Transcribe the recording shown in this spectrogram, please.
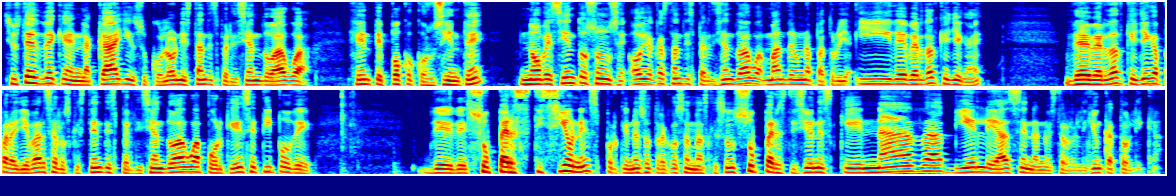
Si usted ve que en la calle, en su colonia, están desperdiciando agua gente poco consciente, 911, oiga, acá están desperdiciando agua, manden una patrulla. Y de verdad que llega, ¿eh? De verdad que llega para llevarse a los que estén desperdiciando agua, porque ese tipo de, de, de, supersticiones, porque no es otra cosa más que son supersticiones que nada bien le hacen a nuestra religión católica.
